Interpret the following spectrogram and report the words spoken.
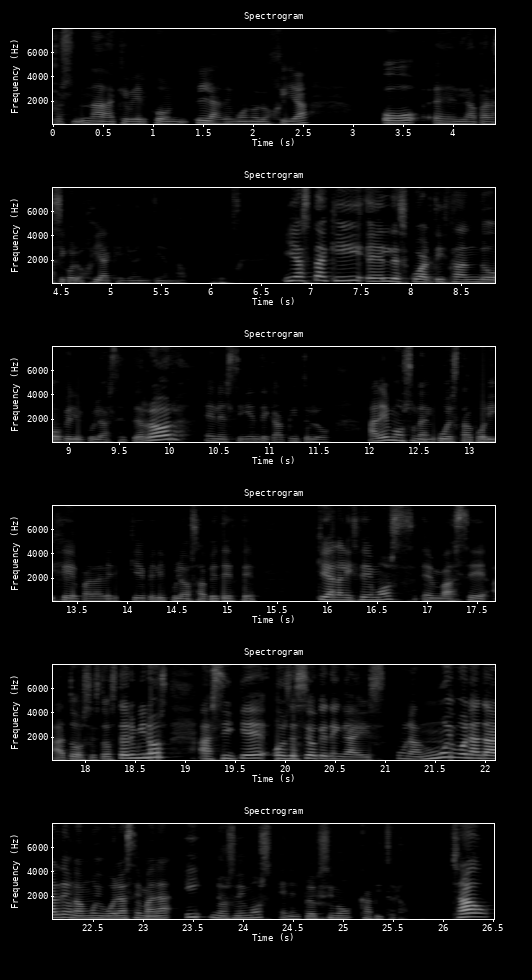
pues nada que ver con la demonología o eh, la parapsicología que yo entiendo. Y hasta aquí el descuartizando películas de terror. En el siguiente capítulo haremos una encuesta por IG para ver qué película os apetece que analicemos en base a todos estos términos. Así que os deseo que tengáis una muy buena tarde, una muy buena semana y nos vemos en el próximo capítulo. Chao.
